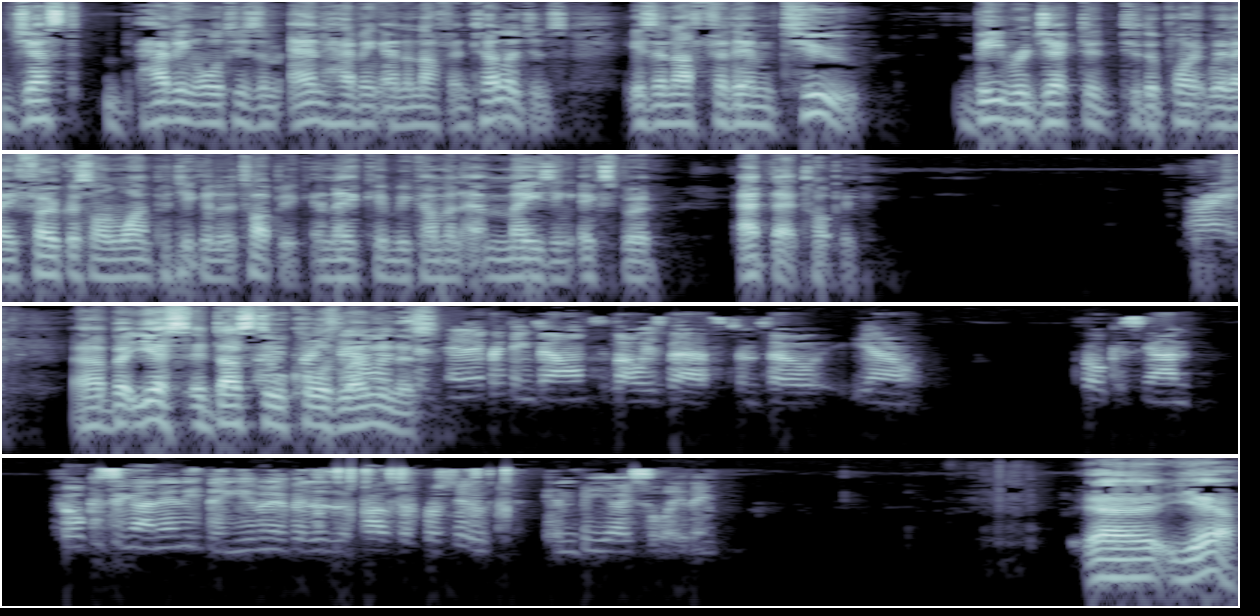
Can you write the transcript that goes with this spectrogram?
just having autism and having an enough intelligence is enough for them to be rejected to the point where they focus on one particular topic and they can become an amazing expert at that topic. Right. Uh, but yes, it does still cause loneliness. And everything balance is always best. And so, you know, focusing on, focusing on anything, even if it is a positive pursuit, can be isolating. Uh, yeah.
